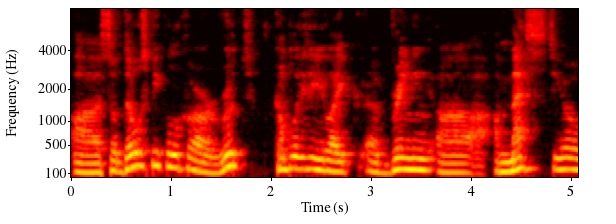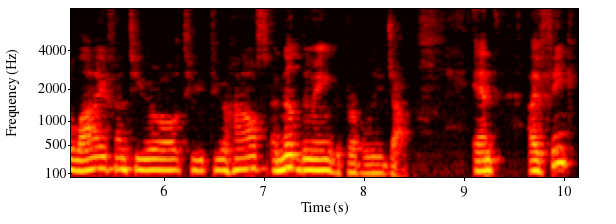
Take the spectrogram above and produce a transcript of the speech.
uh, so those people who are rude completely like uh, bringing uh, a mess to your life and to your to, to your house and not doing the properly job and i think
